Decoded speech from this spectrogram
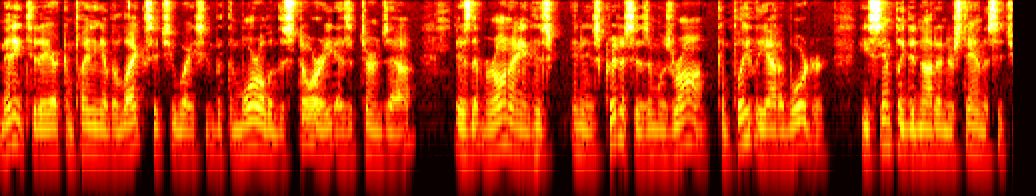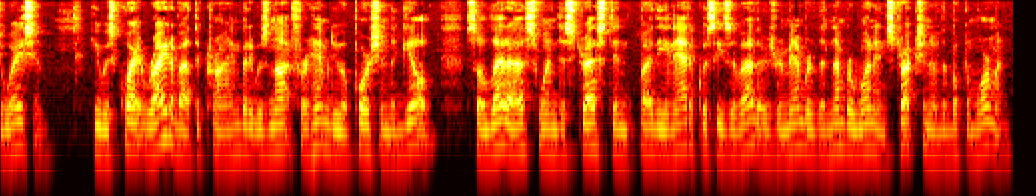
Many today are complaining of a like situation, but the moral of the story, as it turns out, is that Moroni in his in his criticism was wrong, completely out of order. He simply did not understand the situation. He was quite right about the crime, but it was not for him to apportion the guilt. So let us, when distressed in, by the inadequacies of others, remember the number one instruction of the Book of Mormon.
